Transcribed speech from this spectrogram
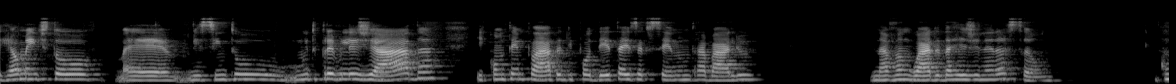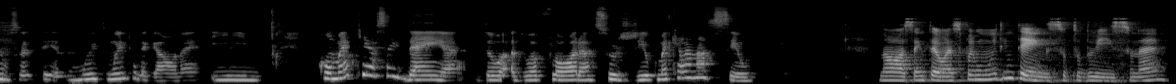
realmente estou, é, me sinto muito privilegiada e contemplada de poder estar tá exercendo um trabalho na vanguarda da regeneração. Com certeza, muito, muito legal, né? E como é que essa ideia do, do Aflora surgiu? Como é que ela nasceu? Nossa, então, essa foi muito intenso tudo isso, né?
